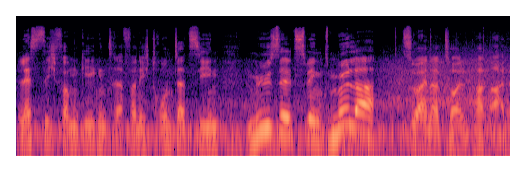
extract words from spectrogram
lässt sich vom Gegentreffer nicht runterziehen. Müsel zwingt Müller zu einer tollen Parade.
